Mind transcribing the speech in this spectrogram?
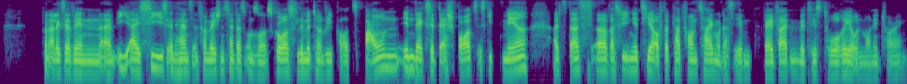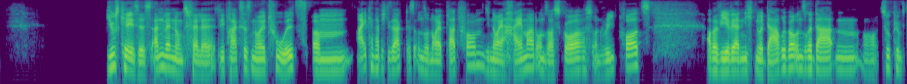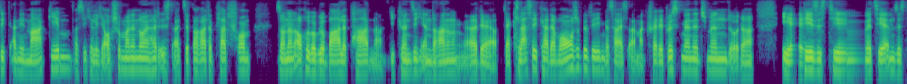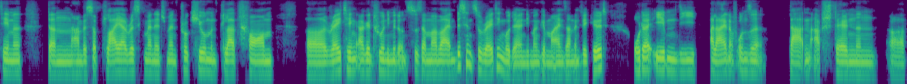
von Alex erwähnen, ähm, EICs, Enhanced Information Centers, unsere Scores, Limiter und Reports bauen, Indexe, Dashboards. Es gibt mehr als das, äh, was wir Ihnen jetzt hier auf der Plattform zeigen und das eben weltweit mit Historie und Monitoring. Use Cases, Anwendungsfälle, die Praxis, neue Tools. Ähm, ICANN habe ich gesagt, ist unsere neue Plattform, die neue Heimat unserer Scores und Reports. Aber wir werden nicht nur darüber unsere Daten äh, zukünftig an den Markt geben, was sicherlich auch schon mal eine Neuheit ist als separate Plattform, sondern auch über globale Partner. Die können sich entlang äh, der, der Klassiker der Branche bewegen, das heißt einmal Credit Risk Management oder ERP-Systeme, CRM-Systeme. Dann haben wir Supplier Risk Management, Procurement Plattform, äh, Rating-Agenturen, die mit uns zusammenarbeiten, bis hin zu Rating-Modellen, die man gemeinsam entwickelt oder eben die allein auf unsere Daten abstellenden äh,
